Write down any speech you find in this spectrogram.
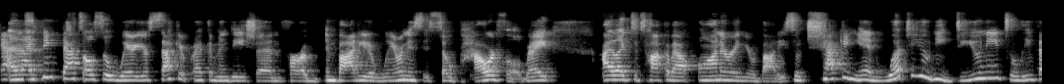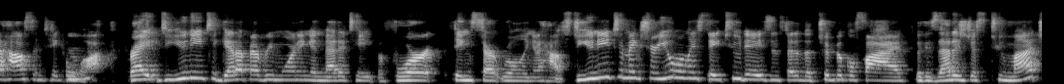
Yes. And I think that's also where your second recommendation for embodied awareness is so powerful, right? I like to talk about honoring your body. So checking in, what do you need? Do you need to leave the house and take a mm-hmm. walk? Right? Do you need to get up every morning and meditate before things start rolling in a house? Do you need to make sure you only stay two days instead of the typical five because that is just too much?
